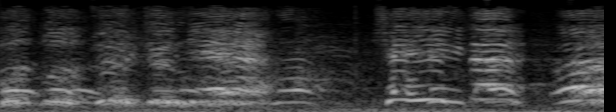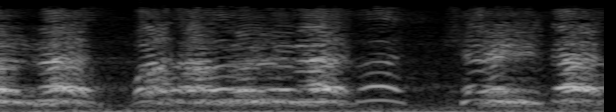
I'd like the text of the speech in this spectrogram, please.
mutlu Türk'üm diyene. Şehitler ölmez, vatan bölünmez. Şehitler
